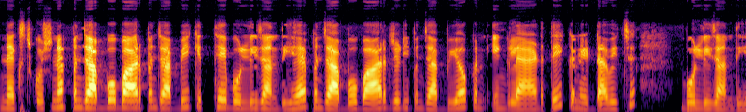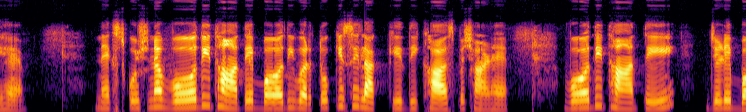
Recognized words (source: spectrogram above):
ਨੈਕਸਟ ਕੁਐਸਚਨ ਹੈ, ਪੰਜਾਬੋ ਬਾਹਰ ਪੰਜਾਬੀ ਕਿੱਥੇ ਬੋਲੀ ਜਾਂਦੀ ਹੈ? ਪੰਜਾਬੋ ਬਾਹਰ ਜਿਹੜੀ ਪੰਜਾਬੀ ਆ ਉਹ ਇੰਗਲੈਂਡ ਤੇ ਕੈਨੇਡਾ ਵਿੱਚ ਬੋਲੀ ਜਾਂਦੀ ਹੈ। ਨੈਕਸਟ ਕੁਐਸਚਨ ਹੈ, ਵ ਦੀ ਥਾਂ ਤੇ ਬ ਦੀ ਵਰਤੋਂ ਕਿਸ ਇਲਾਕੇ ਦੀ ਖਾਸ ਪਛਾਣ ਹੈ? ਵ ਦੀ ਥਾਂ ਤੇ ਜਿਹੜੇ ਬ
